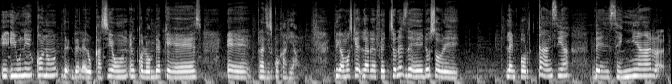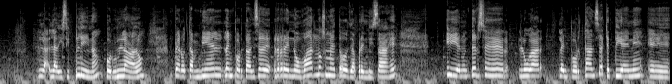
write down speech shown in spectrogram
Y, un ícono de, de, la educación en Colombia que es Francisco Cajiao digamos que las reflexiones de ellos sobre la importancia de enseñar la, disciplina, por un lado, pero también la importancia de renovar los métodos de aprendizaje y en un tercer lugar, la importancia que tiene eh,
